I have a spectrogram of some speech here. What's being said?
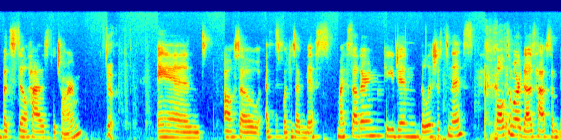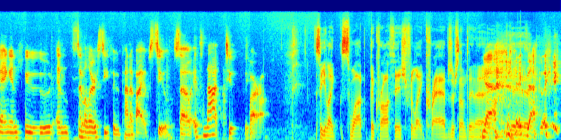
but still has the charm. Yeah. And also, as much as I miss my Southern Cajun deliciousness, Baltimore does have some banging food and similar seafood kind of vibes too. So it's not too far off. So you like swap the crawfish for like crabs or something? Uh, yeah, yeah, yeah, exactly.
